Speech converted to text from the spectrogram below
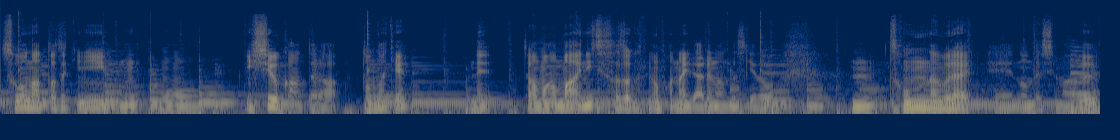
そうなった時にもう1週間あったらどんだけ？ね多分まあ毎日さすがに飲まないであれなんですけどうんそんなぐらい、えー、飲んでしまう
